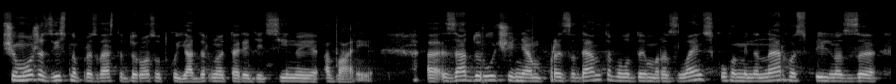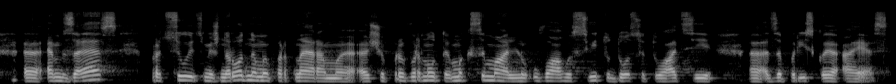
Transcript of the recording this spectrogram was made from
що може, звісно, призвести до розвитку ядерної та радіаційної аварії. Е, За дорученням президента Володимира Зеленського, Міненерго спільно з е, МЗС працюють з міжнародними партнерами, е, щоб привернути максимальну увагу світу до ситуації е, Запорізької АЕС.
